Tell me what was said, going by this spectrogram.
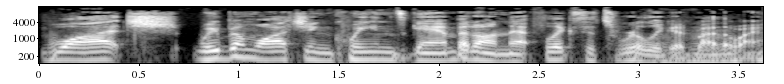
watch. We've been watching Queen's Gambit on Netflix. It's really good, by the way.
